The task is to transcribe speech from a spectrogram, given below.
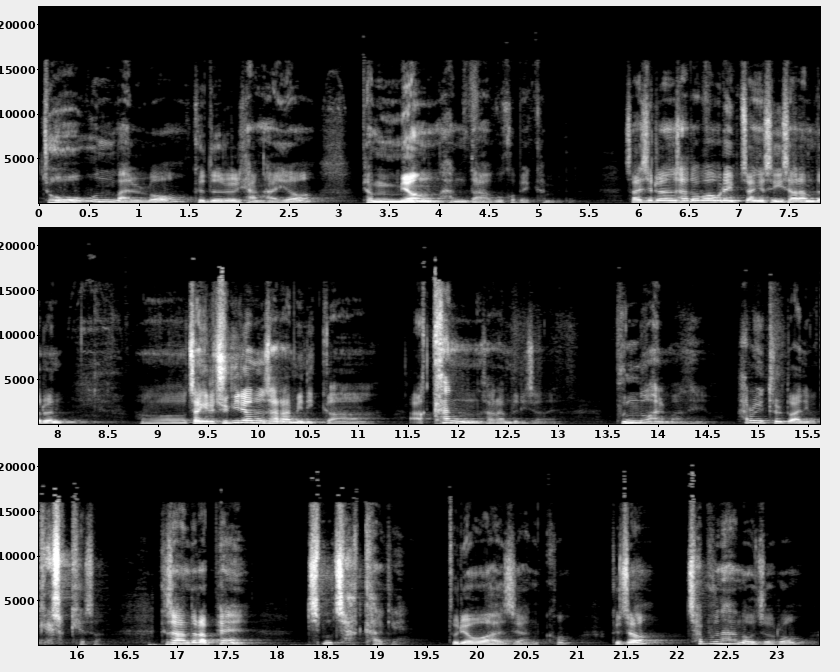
좋은 말로 그들을 향하여 변명한다고 고백합니다. 사실은 사도 바울의 입장에서 이 사람들은 어, 자기를 죽이려는 사람이니까 악한 사람들이잖아요. 분노할 만해요. 하루 이틀도 아니고 계속해서 그 사람들 앞에 침착하게 두려워하지 않고 그저 차분한 어조로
